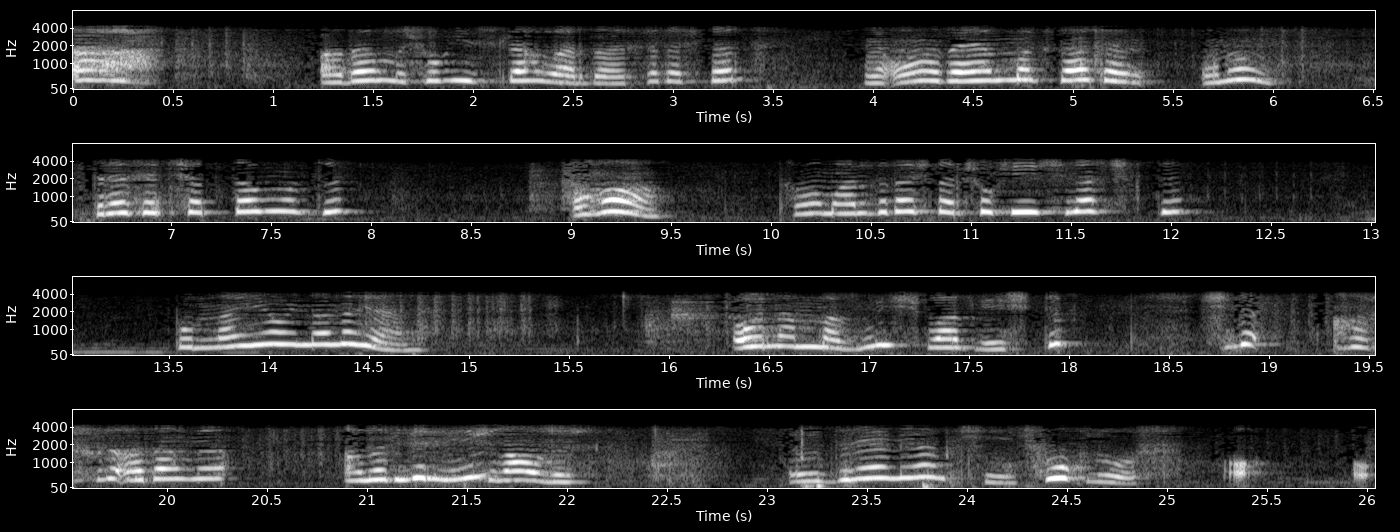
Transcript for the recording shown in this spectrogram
Ah! Adamda çok iyi silah vardı arkadaşlar. Yani ona dayanmak zaten onun direkt headshot'tan vurdu. Aha! Tamam arkadaşlar çok iyi silah çıktı. Bundan iyi oynanır yani. Oynanmazmış vazgeçtim. Şimdi aha, şurada adamı alabilir miyim? Şuna olur. Öldüremiyorum ki. Çok zor. O, o,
